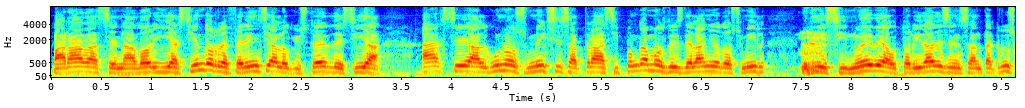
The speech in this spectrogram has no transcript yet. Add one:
Parada, senador? Y haciendo referencia a lo que usted decía hace algunos meses atrás, y pongamos desde el año 2019, autoridades en Santa Cruz,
